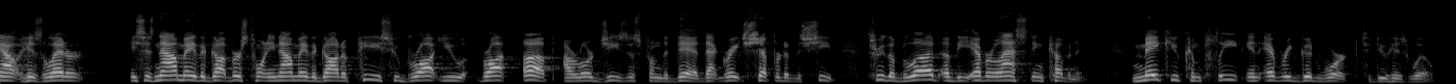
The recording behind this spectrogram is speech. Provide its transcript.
out his letter. He says, Now may the God, verse 20, now may the God of peace who brought you, brought up our Lord Jesus from the dead, that great shepherd of the sheep, through the blood of the everlasting covenant, make you complete in every good work to do his will.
